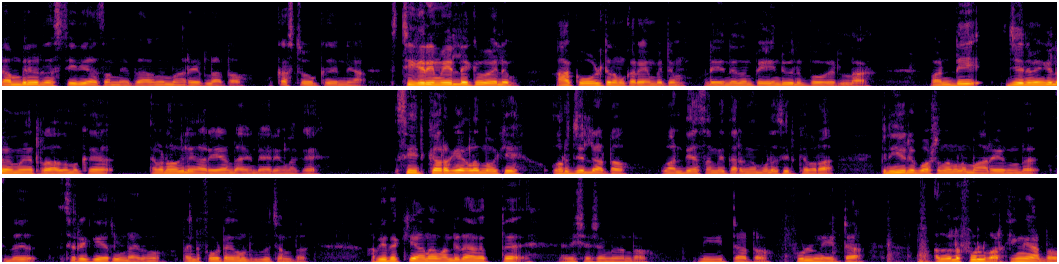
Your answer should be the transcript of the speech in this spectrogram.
കമ്പനി വരുന്ന സ്റ്റീരിയോ ആ സമയത്ത് അതൊന്നും മാറിയിട്ടില്ല കേട്ടോ ഒക്കെ സ്റ്റോക്ക് തന്നെയാണ് സ്റ്റിയറിംഗ് വീലിലേക്ക് പോയാലും ആ ക്വാളിറ്റി നമുക്കറിയാൻ പറ്റും. അതിന്റെ ഒന്നും പെയിന്റ് പോലും പോയിട്ടില്ല. വണ്ടി ജെനുവിൻ കിലോമീറ്റർ ആണ് നമുക്ക് എവിടെ നോക്കിയാലും അറിയാണ്ട് അതിന്റെ കാര്യങ്ങളൊക്കെ. സീറ്റ് കവറൊക്കെ ഞങ്ങൾ നോക്കി ഒറിജിനൽ കേട്ടോ വണ്ടി ആ സമയത്ത് ഇറങ്ങുമ്പോൾ സീറ്റ് കവറാണ് പിന്നെ ഈ ഒരു പോർഷൻ നമ്മൾ മാറിയിട്ടുണ്ട്. ഇത് ചെറിയ കയറിലുണ്ടായിരുന്നു അപ്പോൾ അതിന്റെ ഫോട്ടോ നമ്മൾ എടുത്ത് വെച്ചിട്ടുണ്ട്. അപ്പോൾ ഇതൊക്കെയാണ് വണ്ടിയുടെ അകത്തെ വിശേഷങ്ങൾ കണ്ടോ? നീറ്റാട്ടോ ഫുൾ നീറ്റാ അതുപോലെ ഫുൾ വർക്കിംഗ് ആട്ടോ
